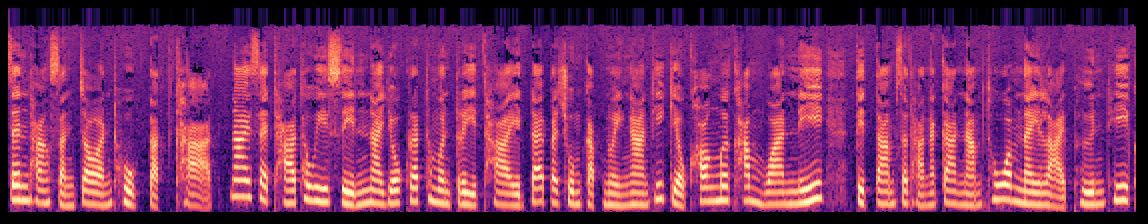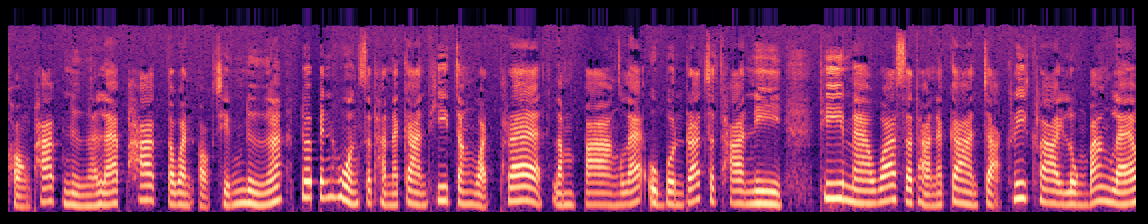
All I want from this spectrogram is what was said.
เส้นทางสัญจรถูกตัดขาด นายเศรษฐาทวีสินนายกรัฐมนตรีไทยได้ประชุมกับหน่วยงานที่เกี่ยวข้องเมื่อค่ำวันนี้ ติดตามสถานการณ์น้ำท่วมในหลายพื้นที่ของภาคเหนือและภาคตะวันออกเฉียงเหนือ โดยเป็นห่วงสถานการณ์ที่จังหวัดแพร่ลำปาง และอุบลราชธานี ที่แม้ว่าสถานการณ์จะคลี่คลายลงบ้างแล้ว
